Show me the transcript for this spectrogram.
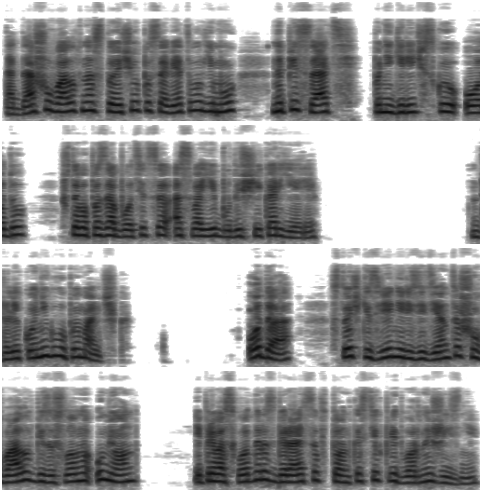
Тогда Шувалов настойчиво посоветовал ему написать панегирическую оду, чтобы позаботиться о своей будущей карьере. Далеко не глупый мальчик. О да, с точки зрения резидента Шувалов безусловно умен, и превосходно разбирается в тонкостях придворной жизни.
